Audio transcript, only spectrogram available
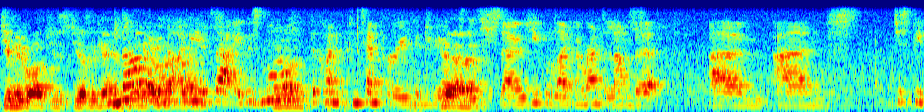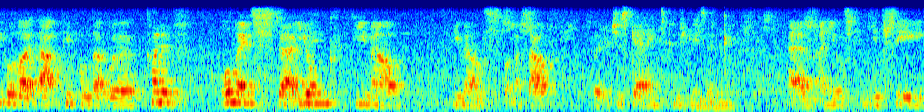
Jimmie Rodgers? Did you ever get into No, any of that? No, not any of that. It was more Yeah. the kind of contemporary country Yeah. artists. So people like Miranda Lambert um, and just people like that. People that were kind of almost uh, young female females like myself, but just getting into country music. Um, and you'll, you'd see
